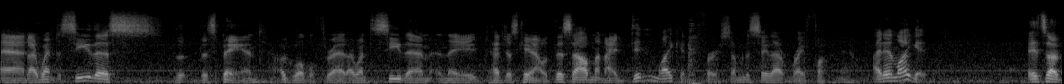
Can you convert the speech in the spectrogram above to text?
And I went to see this th- this band, a Global Threat. I went to see them, and they had just came out with this album, and I didn't like it at first. I'm gonna say that right fucking now. I didn't like it. It's a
